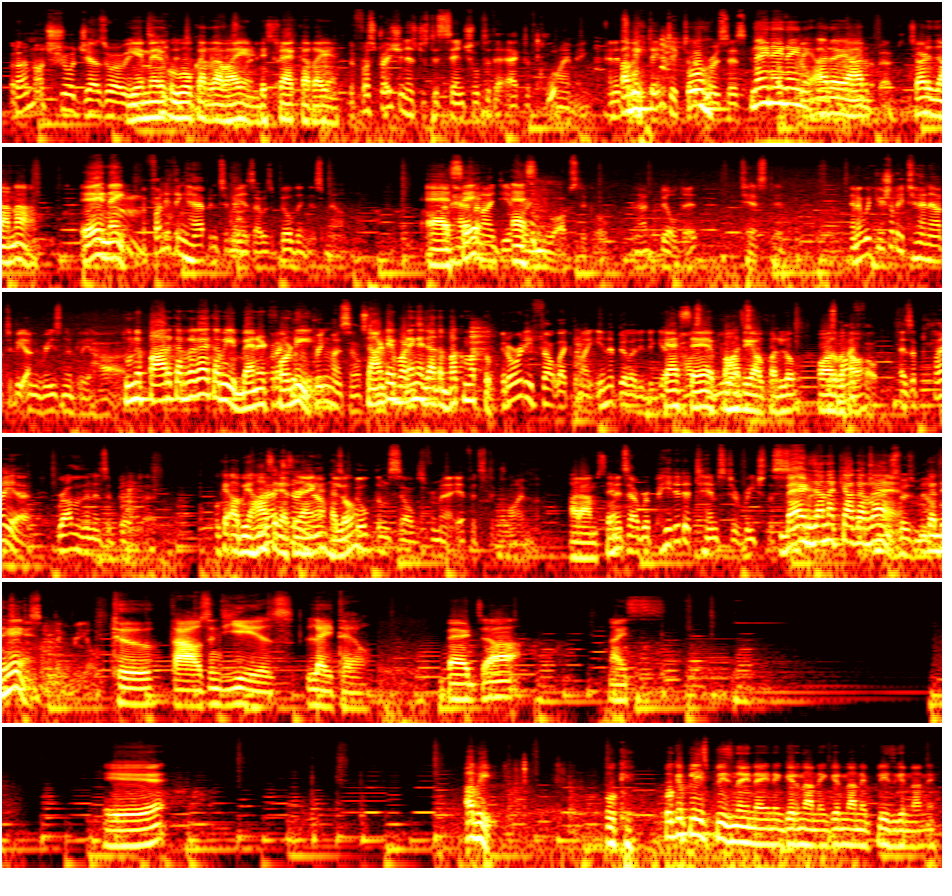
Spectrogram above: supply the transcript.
But I'm not sure Jazuo ये मेरे को intended वो to कर be रहा है भाई frustrating. डिस्ट्रैक्ट कर रहा है The frustration is just essential to the act of climbing, and it's अभी authentic to the oh, process. नहीं नहीं of नहीं नहीं building अरे the यार game about. चढ़ जाना ए नहीं A funny thing happened to me as I was building this mountain. I'd ऐसे have an idea for ऐसे a new obstacle, and I'd build it, tested, and it would usually turn out to be unreasonably hard. तूने पार कर रखा है कभी Bennett But I couldn't 40 bring myself to चांटे make पड़ेंगे it. ज्यादा बक मत तू It already felt like my inability to get past कैसे the new पहुंच गया obstacle ऊपर लो was और my बताओ fault as a player rather than as a builder. Okay अब यहाँ से कैसे जाएँगे? हेलो आराम से। बैठ जाना क्या कर रहा है? गधे। 2000 years later. बैठ जा। नाइस ए। अभी। ओके ओके प्लीज़ प्लीज़ नहीं नहीं नहीं गिरना नहीं गिरना नहीं प्लीज़ गिरना नहीं।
